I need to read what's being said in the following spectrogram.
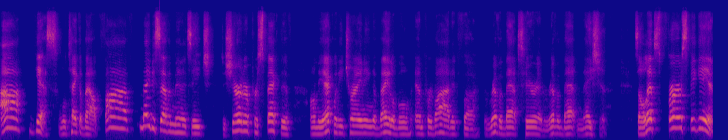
Our guests will take about five, maybe seven minutes each to share their perspective on the equity training available and provided for Riverbats here at Riverbat Nation. So let's first begin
